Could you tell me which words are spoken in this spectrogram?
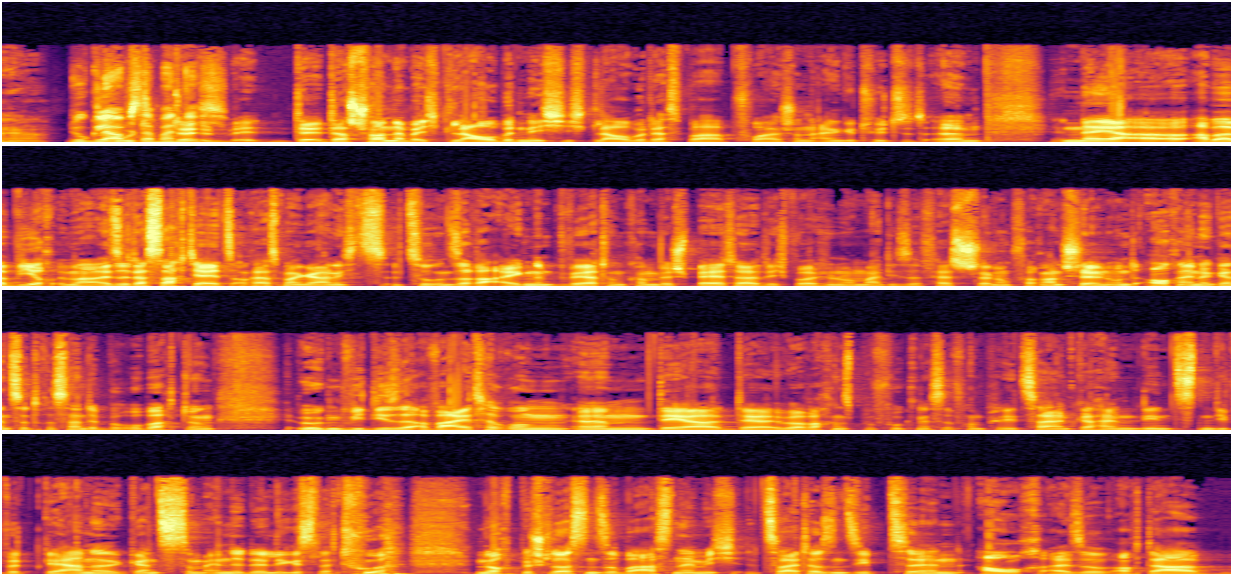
Ja. Du glaubst Gut, aber nicht. Das schon, aber ich glaube nicht. Ich glaube, das war vorher schon eingetütet. Ähm, naja, aber wie auch immer. Also das sagt ja jetzt auch erstmal gar nichts zu unserer eigenen Bewertung, kommen wir später. Ich wollte nur mal diese Feststellung voranstellen. Und auch eine ganz interessante Beobachtung, irgendwie diese Erweiterung ähm, der, der Überwachungsbefugnisse von Polizei und Geheimdiensten, die wird gerne ganz zum Ende der Legislatur noch beschlossen. So war es nämlich 2017 auch. Also auch da,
